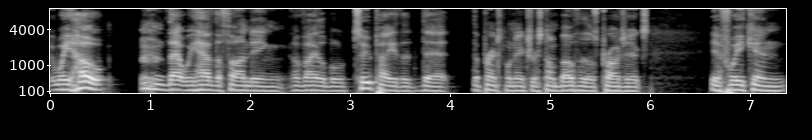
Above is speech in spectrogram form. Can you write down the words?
We hope that we have the funding available to pay the debt, the principal and interest on both of those projects. If we can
